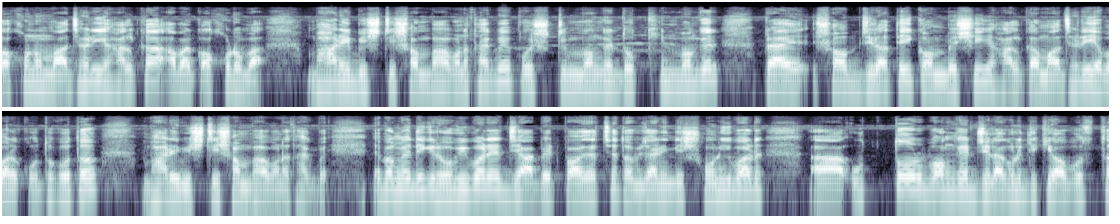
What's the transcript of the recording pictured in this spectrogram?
কখনো মাঝারি, হালকা, আবার কখনো বা ভারী বৃষ্টির সম্ভাবনা থাকবে। পশ্চিমবঙ্গের, দক্ষিণবঙ্গের প্রায় সব জেলাতেই কম বেশি হালকা, মাঝারি, আবার কোথাও কোথাও ভারী বৃষ্টির সম্ভাবনা থাকবে। এবং এদিকে রবিবারের যে আপডেট পাওয়া যাচ্ছে, তবে জানি দিই, শনিবার উত্তরবঙ্গের জেলাগুলিতে কী অবস্থা?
